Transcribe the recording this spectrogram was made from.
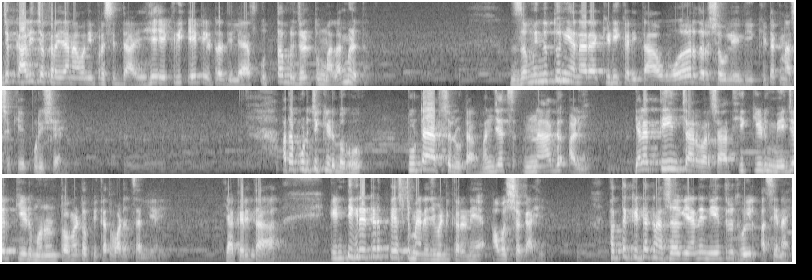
जे कालीचक्र या नावाने प्रसिद्ध आहे हे एकरी एक लिटर दिल्यास उत्तम रिझल्ट तुम्हाला मिळतात जमिनीतून येणाऱ्या किडीकरिता वर दर्शवलेली कीटकनाशके पुरेशी आहेत. आता पुढची कीड बघू. टुटा ॲप्सोलुटा म्हणजेच नाग अळी. गेल्या तीन चार वर्षात ही कीड मेजर कीड म्हणून टोमॅटो पिकात वाढत चालली आहे. याकरिता इंटिग्रेटेड पेस्ट मॅनेजमेंट करणे आवश्यक आहे. फक्त कीटकनाशक याने नियंत्रित होईल असे नाही.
